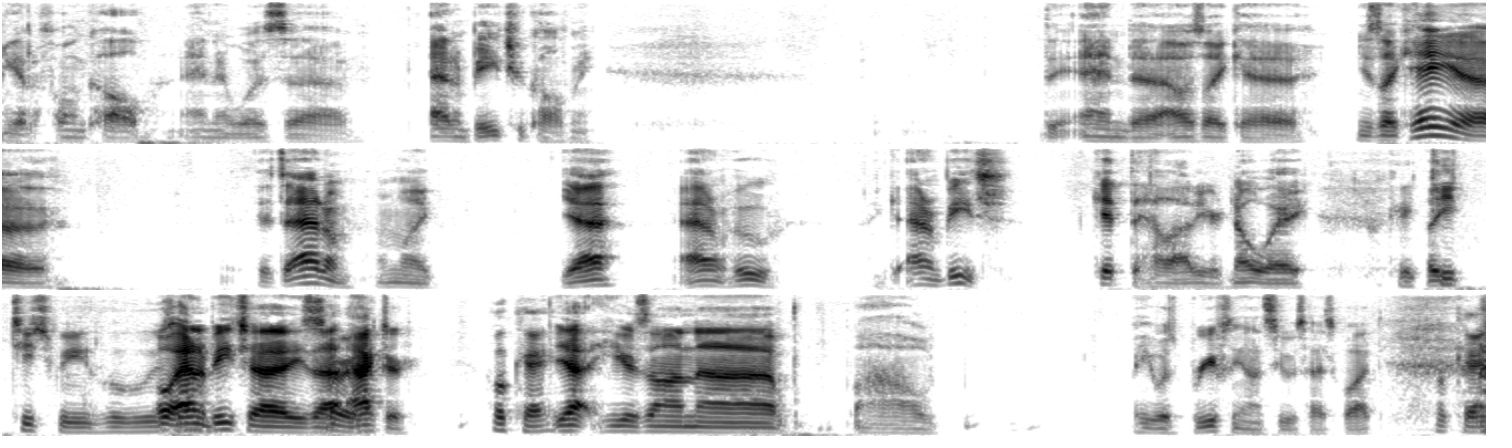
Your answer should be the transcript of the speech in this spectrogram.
I got a phone call, and it was uh, Adam Beach who called me. The, and uh, I was like, uh, he's like, hey, uh, it's Adam. I'm like, yeah, Adam who? Like, Adam Beach. Get the hell out of here. No way. Okay. Like- te- teach me who. Oh? Adam Beach. Uh, he's an actor. Okay. Yeah, he was on. Uh, oh, he was briefly on Suicide Squad. Okay.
